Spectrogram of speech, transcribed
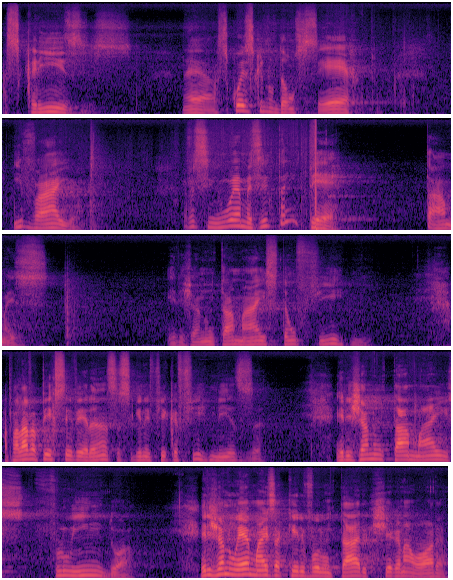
as crises, né, as coisas que não dão certo, e vai. Ó. Eu assim, ué, mas ele está em pé. Tá, mas ele já não está mais tão firme. A palavra perseverança significa firmeza. Ele já não está mais fluindo. Ó. Ele já não é mais aquele voluntário que chega na hora.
